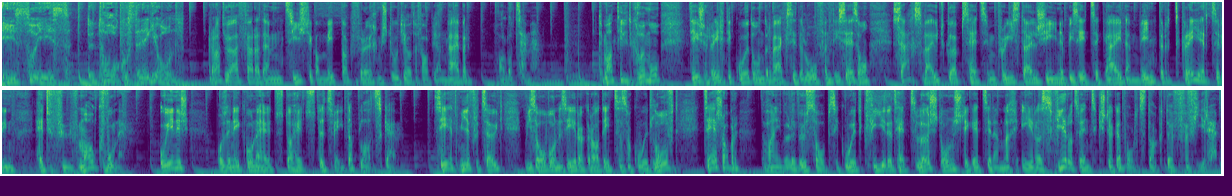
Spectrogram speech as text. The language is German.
1 zu 1, der Talk aus der Region. Radio FR an diesem Dienstag am Mittag für euch im Studio der Fabian Weber. Hallo zusammen. Die Mathilde Grömo die ist richtig gut unterwegs in der laufenden Saison. Sechs Weltcups hat es im Freestyle-Schienen bis jetzt gegeben. Im Winter die Greyerzerin hat fünfmal gewonnen. Und eines, was sie nicht gewonnen hat, da hat es den zweiten Platz gegeben. Sie hat mir erzählt, wieso ihr gerade jetzt so gut läuft. Zuerst aber da wollte ich wissen, ob sie gut gefeiert hat. Letzten Donnerstag hat sie nämlich ihren 24. Geburtstag dürfen feiern.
